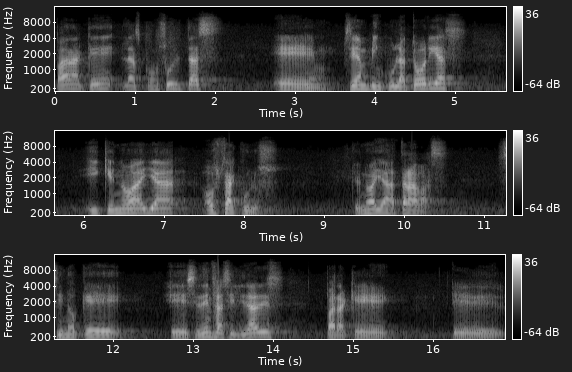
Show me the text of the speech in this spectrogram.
para que las consultas eh, sean vinculatorias y que no haya obstáculos, que no haya trabas, sino que eh, se den facilidades para que eh,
